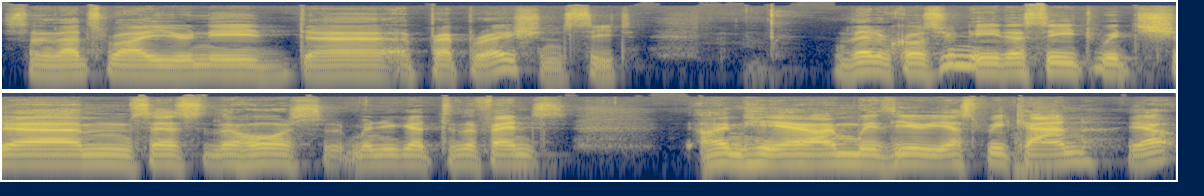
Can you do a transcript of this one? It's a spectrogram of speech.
So that's why you need uh, a preparation seat. then, of course, you need a seat which um, says to the horse when you get to the fence, I'm here, I'm with you, yes, we can. Yeah.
